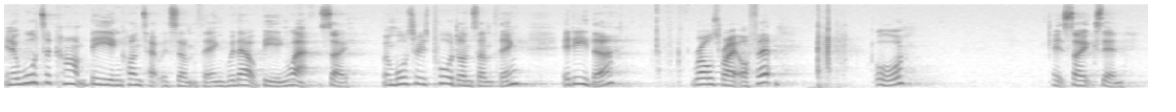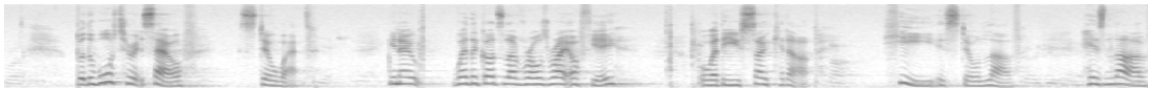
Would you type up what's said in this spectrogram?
You know, water can't be in contact with something without being wet. So, when water is poured on something, it either rolls right off it or it soaks in. But the water itself, still wet. You know, whether God's love rolls right off you or whether you soak it up, He is still love. His love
